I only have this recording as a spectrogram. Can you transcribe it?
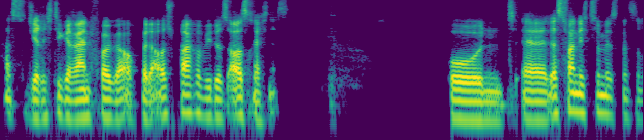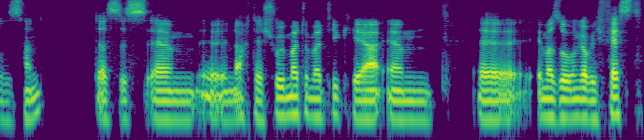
hast du die richtige Reihenfolge auch bei der Aussprache, wie du es ausrechnest. Und äh, das fand ich zumindest ganz interessant, dass es ähm, äh, nach der Schulmathematik her ähm, äh, immer so unglaublich fest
